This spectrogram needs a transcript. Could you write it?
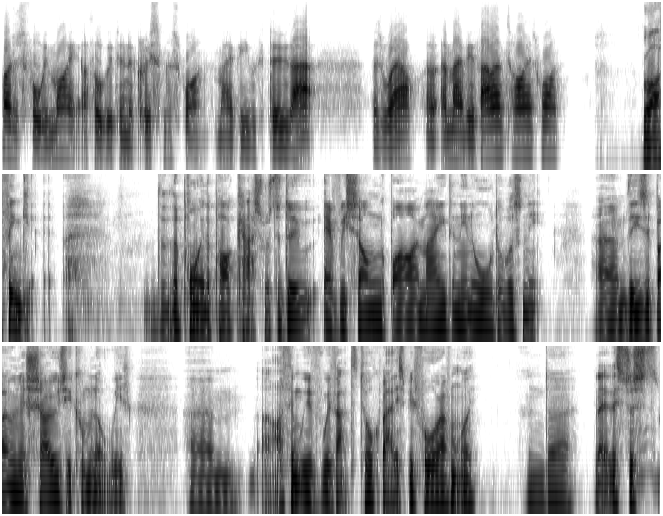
Well, I just thought we might. I thought we were doing a Christmas one. Maybe we could do that as well, Uh, and maybe a Valentine's one. Well, I think uh, the, the point of the podcast was to do every song by I Maiden in order, wasn't it? Um, these are bonus shows you're coming up with. Um, I think we've we've had to talk about this before, haven't we? And uh, let, us just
